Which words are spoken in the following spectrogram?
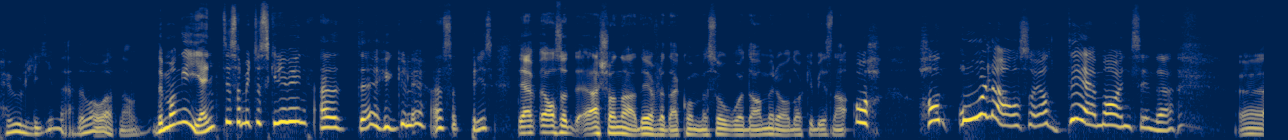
Pauline, det var òg et navn. Det er mange jenter som ikke skriver inn! Det er hyggelig, jeg setter pris. Det er, altså, jeg skjønner, det er fordi jeg kommer med så gode damer, og dere blir sånn Åh, han Ole, altså! Ja, det er mannen sin, det! Uh,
